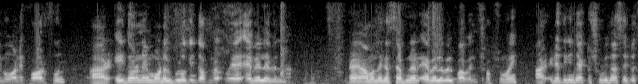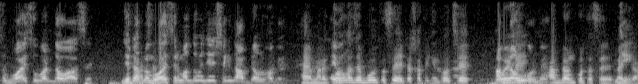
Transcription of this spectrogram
এবং অনেক পাওয়ারফুল আর এই ধরনের মডেলগুলো কিন্তু আপনার অ্যাভেলেবেল না। হ্যাঁ আমাদের কাছে আপনার অ্যাভেলেবেল পাবেন সবসময়। আর এটাতে কিন্তু একটা সুবিধা আছে এটা হচ্ছে ভয়েস ওভার দেওয়া আছে। যেটা আপনার আচ্ছা। ভয়েসের মাধ্যমে জিনিসটা কিন্তু আপ ডাউন হবে। হ্যাঁ মানে কথা যে বলতেছে এটার সাথে কিন্তু হচ্ছে Up down করবে। আপ ডাউন করতেছে লাইটটা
